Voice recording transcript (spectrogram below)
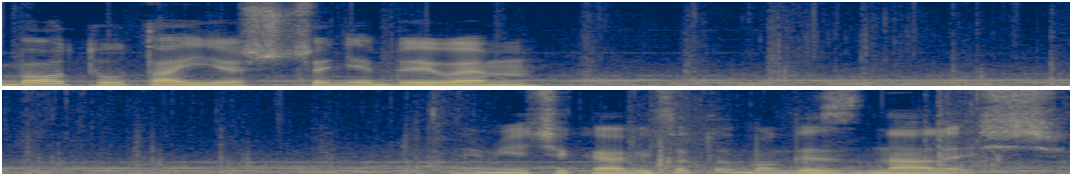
Bo tutaj jeszcze nie byłem. I mnie ciekawi, co tu mogę znaleźć.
